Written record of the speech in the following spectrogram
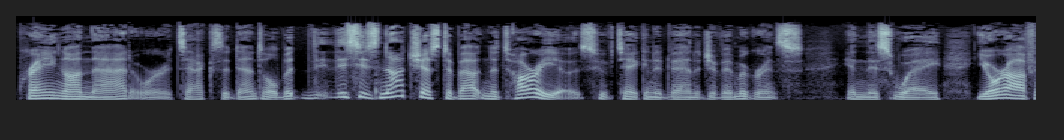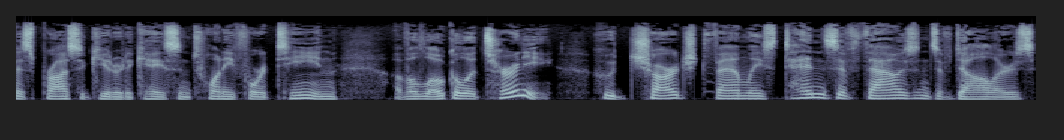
preying on that or it's accidental. But th- this is not just about notarios who've taken advantage of immigrants in this way. Your office prosecuted a case in 2014 of a local attorney who'd charged families tens of thousands of dollars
